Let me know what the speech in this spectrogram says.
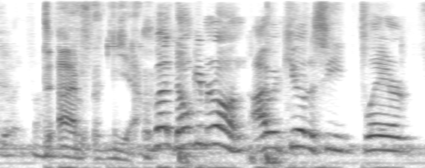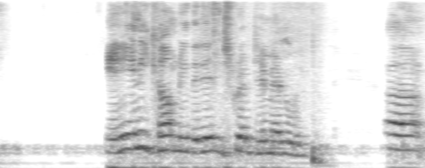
doing fine. I'm yeah. But don't get me wrong, I would kill to see Flair in any company that didn't script him every week. Uh,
